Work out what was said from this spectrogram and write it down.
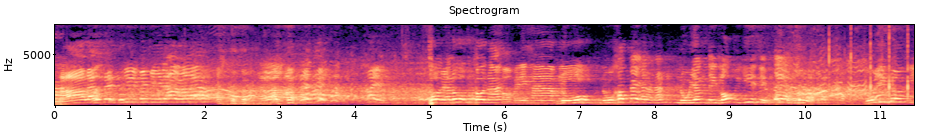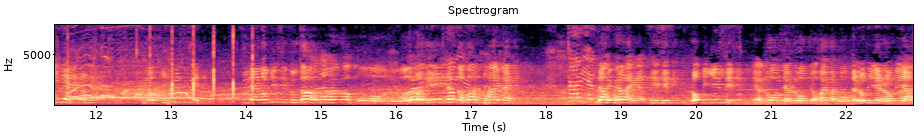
ถ้าเอาแล้วเซตที่ไม่มีแล้วเหรอเออให้ให้โทษนะลูก โทษนะ เขาไม่ได้ห้ามหนู หนูเข้าใกล้ขนาดนั้น หนูยังติดลบอีกยี่สิบแต้มลูกหนูยิงโดนสีแดงลบยี่สิบสีแดงลบยี่สิบถูกต้องโอ้โหหนูเอ้ตอยนนี้เท่ากับว่าได้ไปใกล้ยังได้ไปเท่าไหร่เนี่ยสี่สิบลบอีกยี่สิบเดี๋ยวรวม เดี๋ยวรวม เดี๋ยวค่อยมารวม เดี๋ยวรวมทีเดียวเดี๋ยวรวมทีเดียว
